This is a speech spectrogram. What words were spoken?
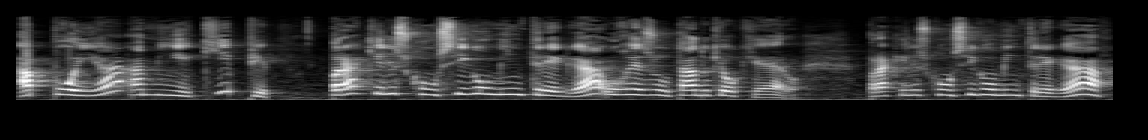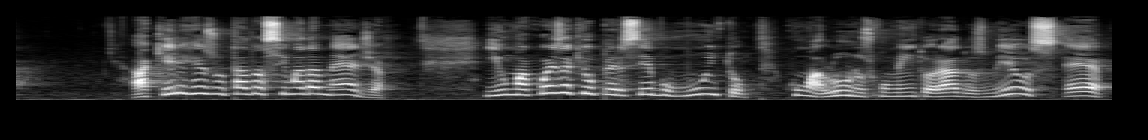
apoiar a minha equipe para que eles consigam me entregar o resultado que eu quero, para que eles consigam me entregar aquele resultado acima da média. E uma coisa que eu percebo muito com alunos, com mentorados meus, é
